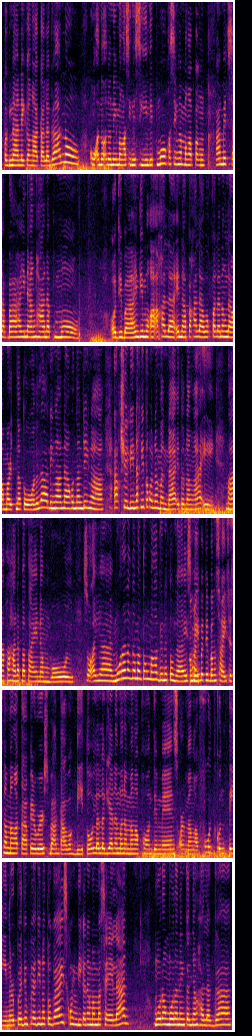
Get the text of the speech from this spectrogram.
Pag nanay ka nga talaga, ano, kung ano-ano na yung mga sinisilip mo kasi nga mga pang gamit sa bahay na ang hanap mo. O di ba hindi mo aakalain napakalawak pala ng Lamart na to. Nalalinga na ako ng linga. Actually, nakita ko naman na ito na nga eh. Makakahanap na tayo ng bowl. So ayan, mura lang naman tong mga ganito guys. Mga iba't ibang sizes ng mga Tupperwares ba ang tawag dito. Lalagyan naman ng mga condiments or mga food container. Pwede pwede na to guys kung hindi ka naman maselan murang-mura na yung kanyang halaga.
